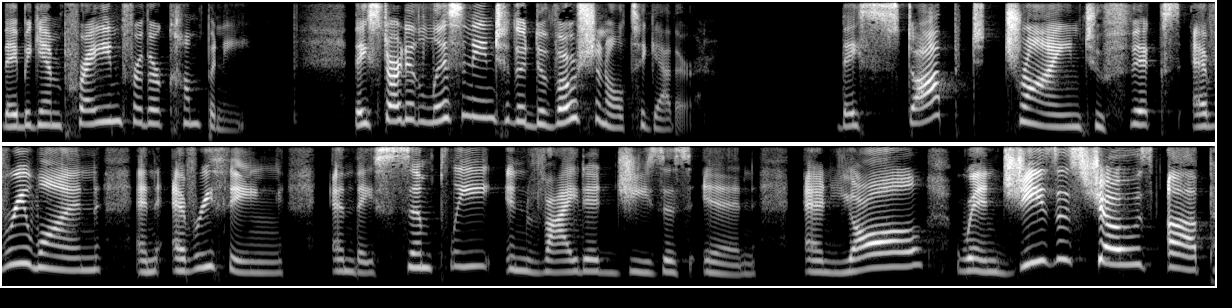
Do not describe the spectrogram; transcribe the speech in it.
They began praying for their company. They started listening to the devotional together. They stopped trying to fix everyone and everything, and they simply invited Jesus in. And y'all, when Jesus shows up,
